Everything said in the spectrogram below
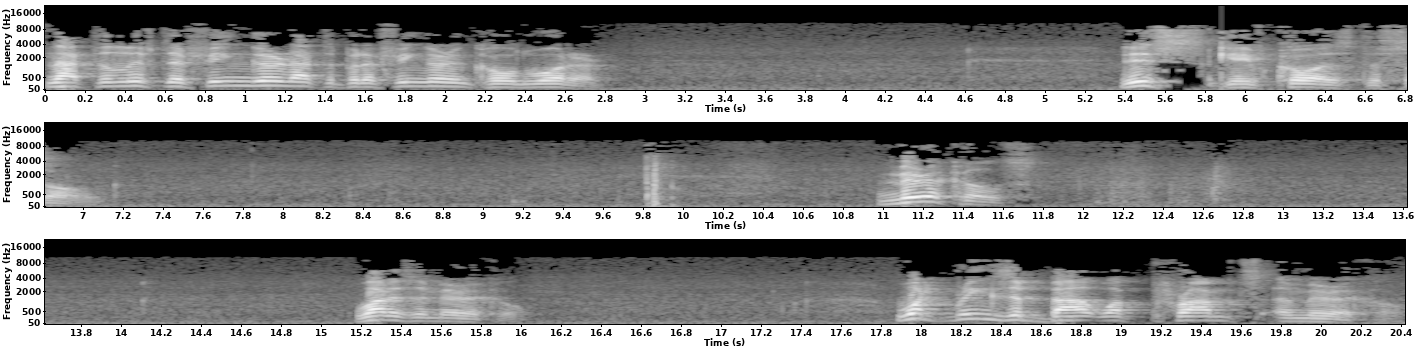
not to lift a finger, not to put a finger in cold water. This gave cause to song. Miracles. What is a miracle? What brings about, what prompts a miracle?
